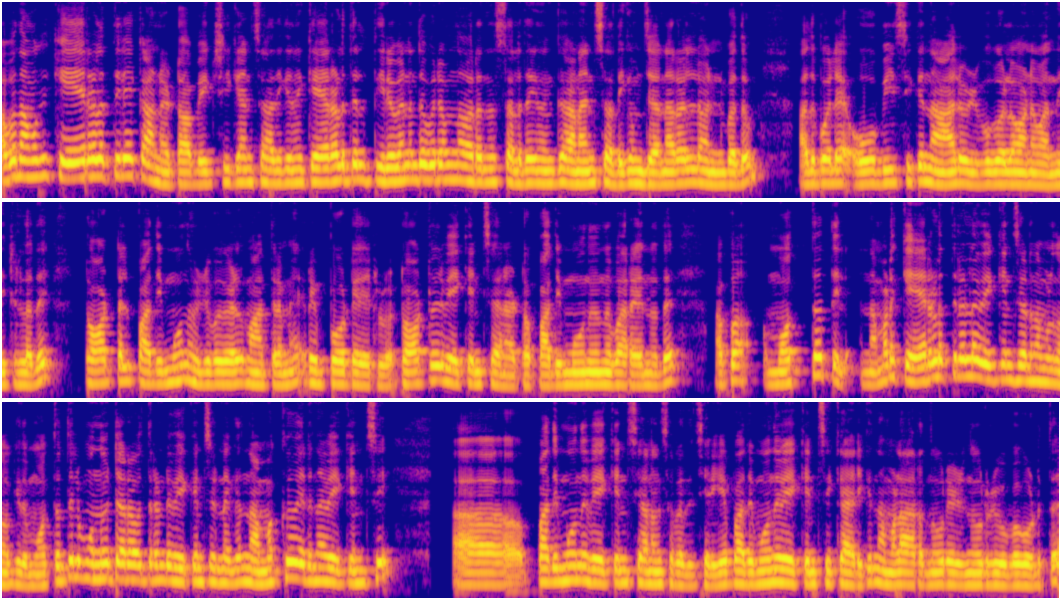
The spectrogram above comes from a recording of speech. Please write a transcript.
അപ്പോൾ നമുക്ക് കേരളത്തിലേക്കാണ് കേട്ടോ അപേക്ഷിക്കാൻ സാധിക്കുന്നത്. കേരളത്തിൽ തിരുവനന്തപുരം എന്ന് പറയുന്ന സ്ഥലത്ത് നിങ്ങൾക്ക് കാണാൻ സാധിക്കും ജനറലിന് ഒൻപതും അതുപോലെ ഒ ബി സിക്ക് നാല് ഒഴിവുകളുമാണ് വന്നിട്ടുള്ളത്. ടോട്ടൽ പതിമൂന്ന് ഒഴിവുകൾ മാത്രമേ റിപ്പോർട്ട് ചെയ്തിട്ടുള്ളൂ. ടോട്ടൽ വേക്കൻസി ആണ് കേട്ടോ പതിമൂന്ന് എന്ന് പറയുന്നത്. അപ്പോൾ മൊത്തത്തിൽ നമ്മുടെ കേരളത്തിലുള്ള വേക്കൻസിയാണ് നമ്മൾ നോക്കിയത്. മൊത്തത്തിൽ മുന്നൂറ്റി അറുപത്തിരണ്ട് വേക്കൻസി ഉണ്ടെങ്കിൽ നമുക്ക് വരുന്ന വേക്കൻസി പതിമൂന്ന് വേക്കൻസി ആണെന്ന് ശ്രദ്ധിച്ചിരിക്കുക. പതിമൂന്ന് വേക്കൻസിക്കായിരിക്കും നമ്മൾ അറുന്നൂറ് എഴുന്നൂറ് രൂപ കൊടുത്ത്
